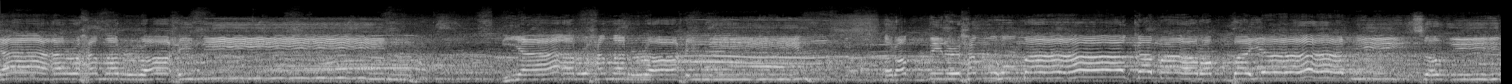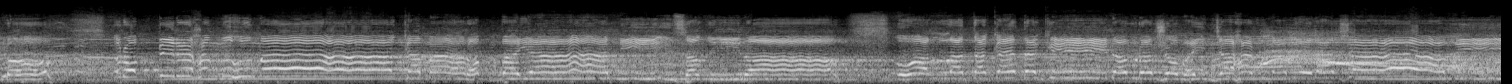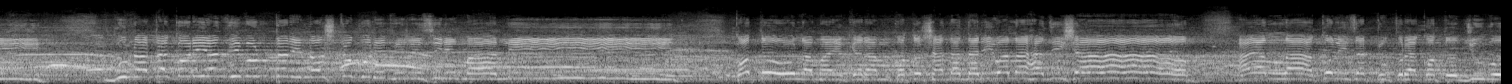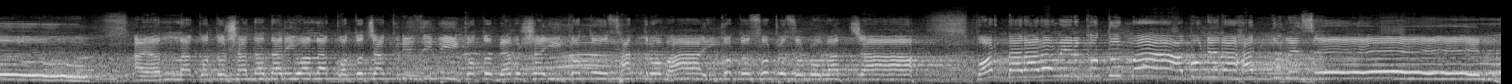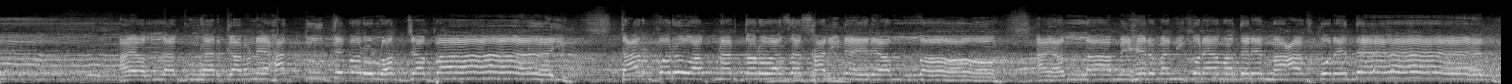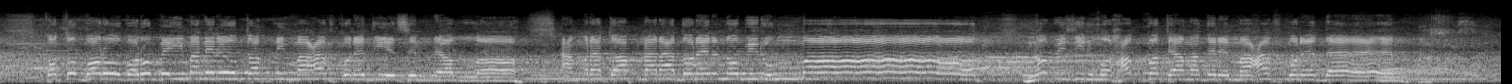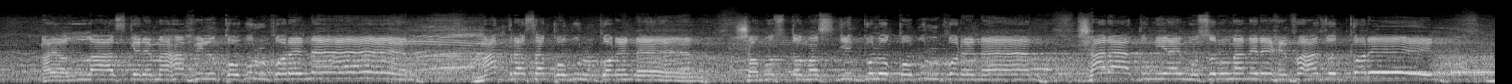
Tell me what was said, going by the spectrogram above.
يا أرحم الراحمين يا أرحم الراحمين রব্বির হামহুমা কামা রব্বায়ানি সগীর। রব্বির হামহুমা কামা রব্বায়ানি সগীরা। ও আল্লাহ তাকায় দেখেন, আমরা সবাই জাহান্নামের আশা। কত ওলামায় কেরাম, কত সাদা দাড়িওয়ালা হাজি সাহ আয় আল্লাহ, কলিজার টুকরা কত যুব আয় আল্লাহ, কত সাদা দাড়িওয়ালা কত চাকরিজীবী, কত ব্যবসায়ী, কত ছাত্র ভাই, কত ছোট ছোট বাচ্চা। পর্দার আড়ালের কত মা বোনেরা হাত তুলেছে আয় আল্লাহ, গুনার কারণে হাত তুলতে বড় লজ্জা পাই। তারপরেও আপনার দরওয়াজা ছাড়ি নাই রে আল্লাহ। আয় আল্লাহ, মেহরবানি করে আমাদের মাফ করে দেন। কত বড় বড় বেঈমানেরও তো আপনি মাফ করে দিয়েছেন রে আল্লাহ। আমরা তো আপনার আদরের নবীর উম্মত। নবীজির মোহাব্বতে আমাদের মাফ করে দেন। আয় আল্লাহ, আজকের মাহফিল কবুল করে নেন। মাদ্রাসা কবুল করে নেন, সমস্ত মসজিদগুলো কবুল করে নেন, সারা দুনিয়ায় মুসলমানের হেফাজত করেন,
